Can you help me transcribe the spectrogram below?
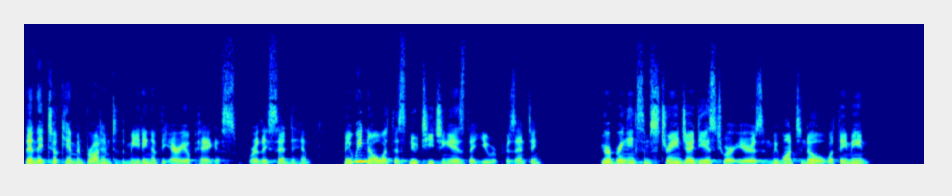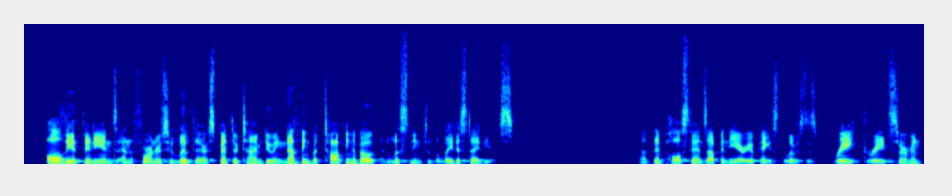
Then they took him and brought him to the meeting of the Areopagus, where they said to him, May we know what this new teaching is that you are presenting? You are bringing some strange ideas to our ears, and we want to know what they mean. All the Athenians and the foreigners who lived there spent their time doing nothing but talking about and listening to the latest ideas. Uh, then Paul stands up in the Areopagus, delivers this great, great sermon.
